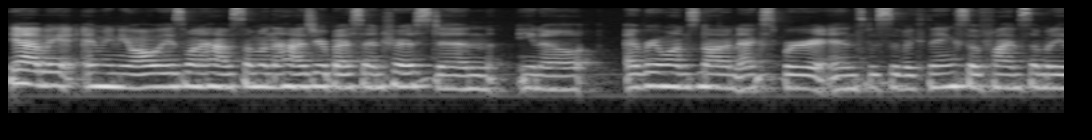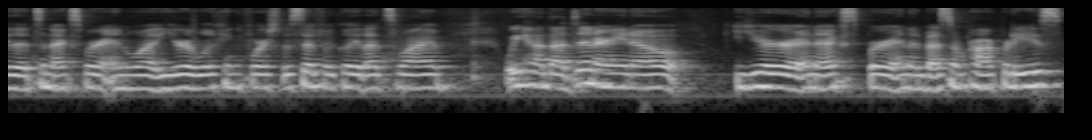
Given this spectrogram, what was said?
Yeah, I mean, I mean, you always want to have someone that has your best interest, and you know, everyone's not an expert in specific things. So find somebody that's an expert in what you're looking for specifically. That's why we had that dinner. You know, you're an expert in investment properties.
